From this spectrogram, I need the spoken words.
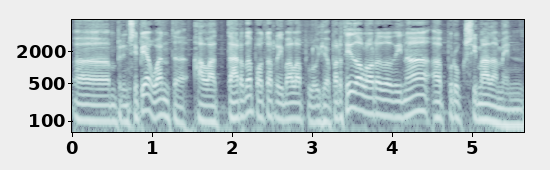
Uh, en principi aguanta. A la tarda pot arribar la pluja. A partir de l'hora de dinar, aproximadament.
